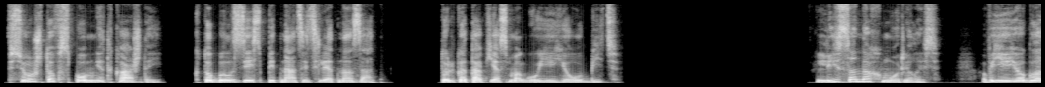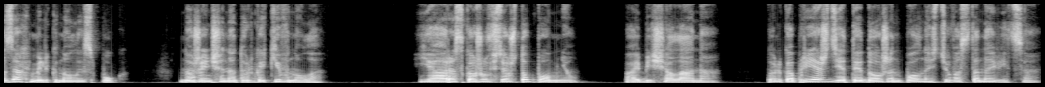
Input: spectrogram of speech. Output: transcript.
Все, что вспомнит каждый, кто был здесь 15 лет назад. Только так я смогу ее убить. Лиса нахмурилась. В ее глазах мелькнул испуг. Но женщина только кивнула. «Я расскажу все, что помню», — пообещала она. «Только прежде ты должен полностью восстановиться».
